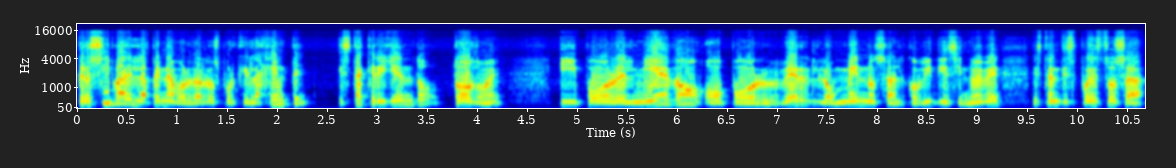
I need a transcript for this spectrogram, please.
pero sí vale la pena abordarlos porque la gente está creyendo todo, ¿eh? Y por el miedo o por ver lo menos al COVID-19 están dispuestos a,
